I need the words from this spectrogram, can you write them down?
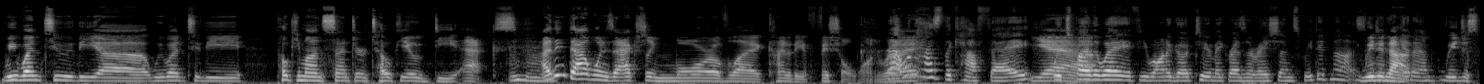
We went to the. Uh, we went to the Pokemon Center Tokyo DX. Mm-hmm. I think that one is actually more of like kind of the official one, right? That one has the cafe, Yeah. which, by the way, if you want to go to make reservations, we did not. so we did didn't. Get in. We just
